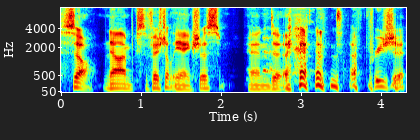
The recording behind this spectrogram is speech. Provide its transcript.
so now I'm sufficiently anxious and, uh, and appreciate.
